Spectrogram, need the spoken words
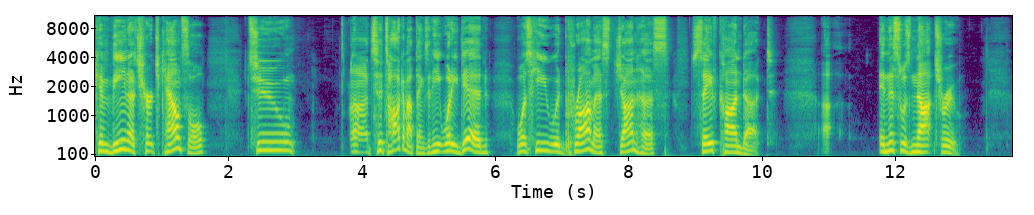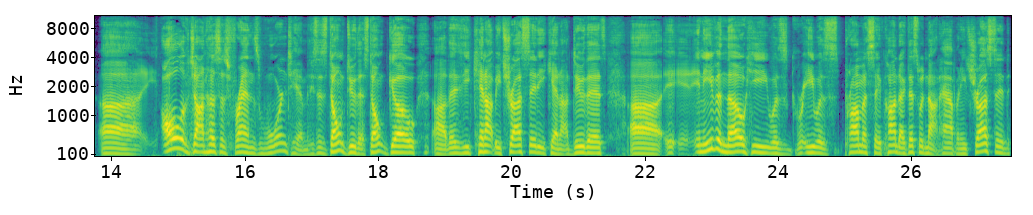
convene a church council to uh, to talk about things. And he what he did was he would promise John Huss safe conduct, uh, and this was not true. Uh, all of John Huss's friends warned him. He says, "Don't do this. Don't go. Uh, that he cannot be trusted. He cannot do this." Uh, and even though he was he was promised safe conduct, this would not happen. He trusted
